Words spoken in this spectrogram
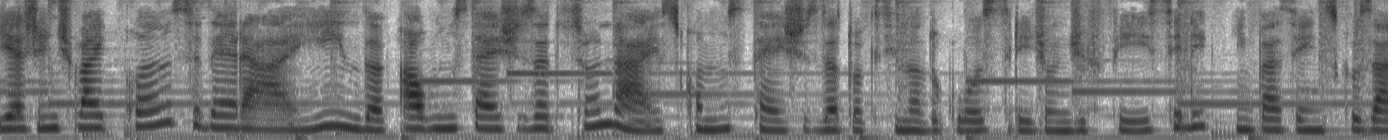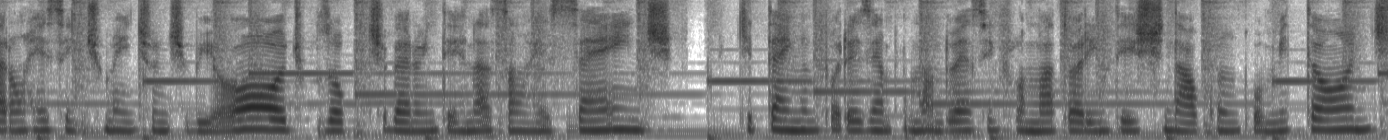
E a gente vai considerar ainda alguns testes adicionais, como os testes da toxina do Clostridium difficile em pacientes que usaram recentemente antibióticos ou que tiveram internação recente, que tenham, por exemplo, uma doença inflamatória intestinal concomitante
